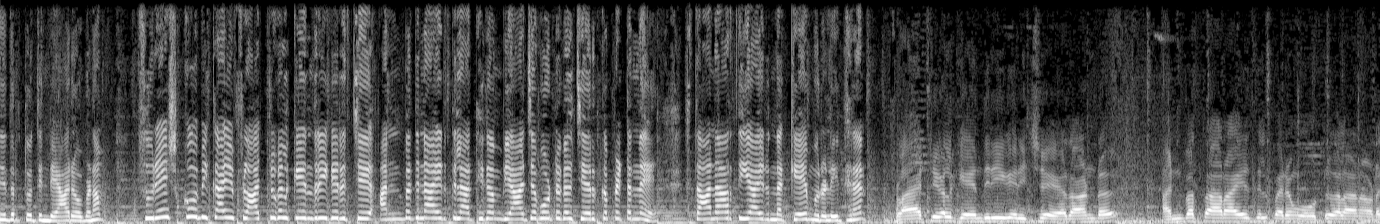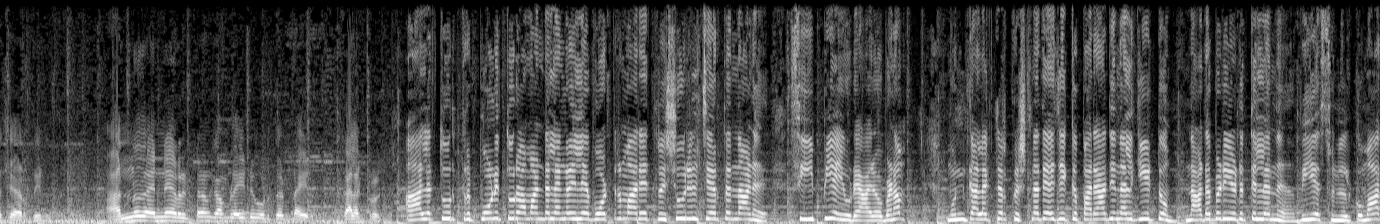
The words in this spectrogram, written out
നേതൃത്വത്തിന്റെ ആരോപണം. സുരേഷ് ഗോപിക്കായി ഫ്ളാറ്റുകൾ കേന്ദ്രീകരിച്ച് അൻപതിനായിരത്തിലധികം വ്യാജ വോട്ടുകൾ ചേർക്കപ്പെട്ടെന്ന് സ്ഥാനാർത്ഥിയായിരുന്ന കെ മുരളീധരൻ. ഫ്ളാറ്റുകൾ കേന്ദ്രീകരിച്ച് ഏതാണ്ട് അൻപത്തി ആറായിരത്തിൽ പരം വോട്ടുകളാണ് അവിടെ ചേർത്തിരുന്നത്. അന്ന് തന്നെ റിട്ടേൺ കംപ്ലൈന്റ് കൊടുത്തിട്ടുണ്ടായിരുന്നു കലക്ടർ. ആലത്തൂർ തൃപ്പൂണിത്തുറ മണ്ഡലങ്ങളിലെ വോട്ടർമാരെ തൃശൂരിൽ ചേർത്തെന്നാണ് സി പി ഐയുടെ ആരോപണം. മുൻ കളക്ടർ കൃഷ്ണതേജയ്ക്ക് പരാതി നൽകിയിട്ടും നടപടിയെടുത്തില്ലെന്ന് V S Sunilkumar.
